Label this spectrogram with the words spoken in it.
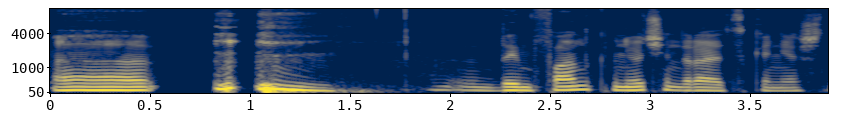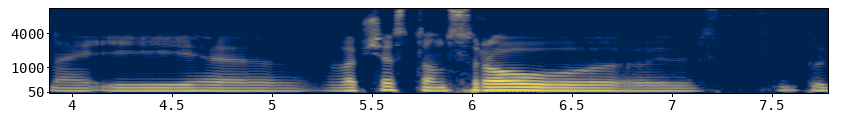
А, Дэйм Фанк мне очень нравится, конечно, и э, вообще Stones Row э,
